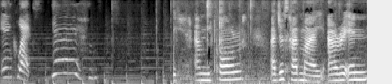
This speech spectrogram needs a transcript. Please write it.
NCLEX. Yay! I'm Nicole. I just had my RN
